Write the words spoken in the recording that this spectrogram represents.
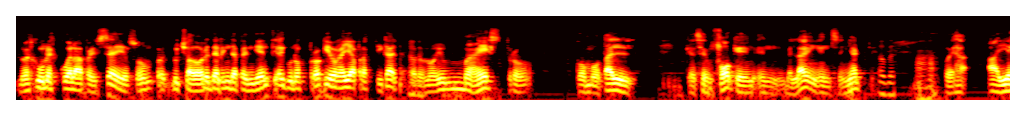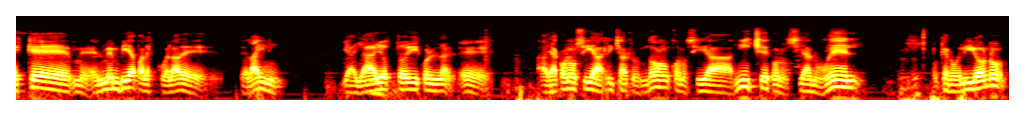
no es una escuela per se, ellos son pues, luchadores de la independiente y algunos pro que iban allá a practicar, pero no hay un maestro como tal que se enfoque en, ¿verdad? en enseñarte. Pues ahí es que él me envía para la escuela de, Lightning y allá yo estoy con la... Eh, allá conocí a Richard Rondón, conocí a Nietzsche, conocí a Noel, porque Noel y yo no,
